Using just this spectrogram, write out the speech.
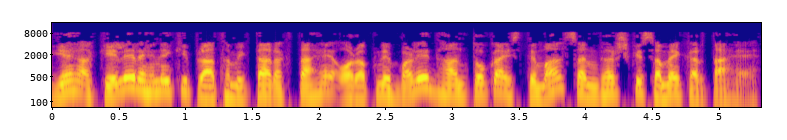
यह अकेले रहने की प्राथमिकता रखता है और अपने बड़े धांतों का इस्तेमाल संघर्ष के समय करता है।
